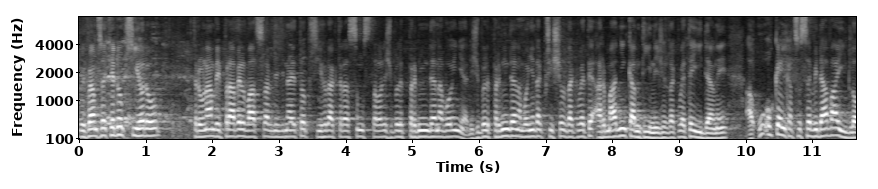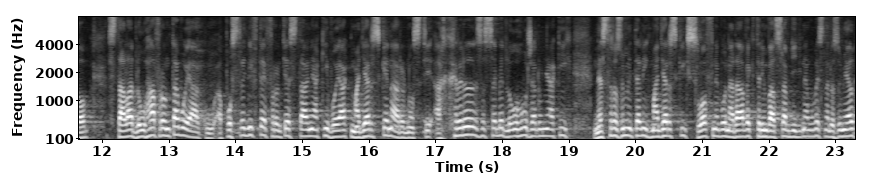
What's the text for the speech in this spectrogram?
bych vám řekl jednu příhodu, kterou nám vyprávěl Václav Dědina. Je to příhoda, která se mu stala, když byl první den na vojně. Když byl první den na vojně, tak přišel do takové ty armádní kantýny, že do takové ty jídelny a u okénka, co se vydává jídlo, stála dlouhá fronta vojáků a poslední v té frontě stál nějaký voják maďarské národnosti a chrlil ze sebe dlouhou řadu nějakých nesrozumitelných maďarských slov nebo nadávek, kterým Václav Dědina vůbec nerozuměl.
